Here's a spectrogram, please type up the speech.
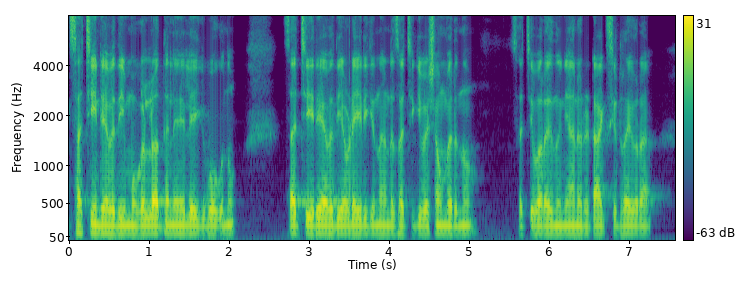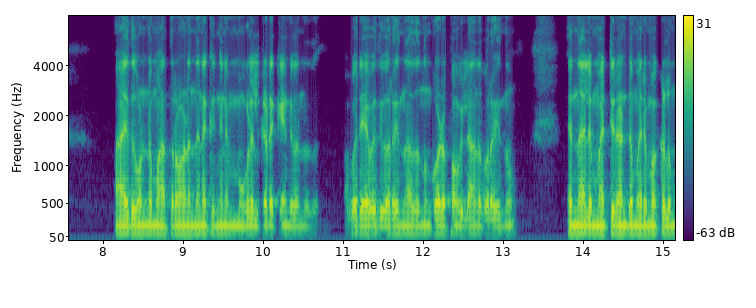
സച്ചിൻ രേവതി മുകളിലോ നിലയിലേക്ക് പോകുന്നു. സച്ചി രേവതി അവിടെ ഇരിക്കുന്നുണ്ട്. സച്ചിക്ക് വിഷമം വരുന്നു. സച്ചി പറയുന്നു ഞാനൊരു ടാക്സി ഡ്രൈവറാ. ആയതുകൊണ്ട് മാത്രമാണ് നിനക്ക് ഇങ്ങനെ മുകളിൽ കിടക്കേണ്ടി വന്നത്. അപ്പോൾ രേവതി പറയുന്നു അതൊന്നും കുഴപ്പമില്ല എന്ന് പറയുന്നു. എന്നാലും മറ്റു രണ്ട് മരുമക്കളും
